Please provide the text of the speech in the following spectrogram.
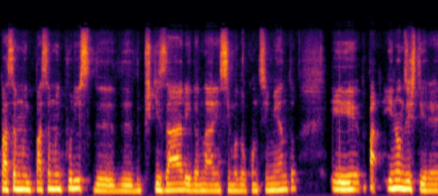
passa, muito, passa muito por isso, de, de, de pesquisar e de andar em cima do acontecimento e, pá, e não desistir. É,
